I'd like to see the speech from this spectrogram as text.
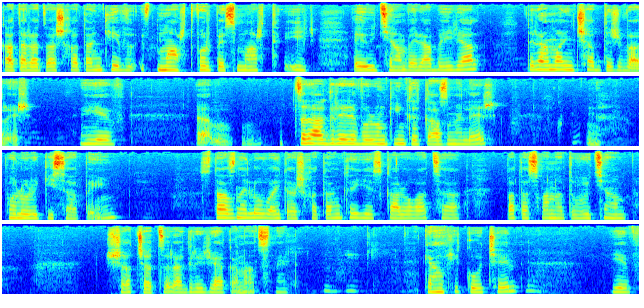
կատարած աշխատանքի մարդ որպես մարդ իր էության վերաբերյալ դրա համար ինձ շատ դժվար էր եւ ծրագրերը որոնք ինքը կազմել էր բոլորը կիսատ էին ստանձնելով այդ աշխատանքը ես կարողացա պատասխանատվությամբ շատ-շատ ծրագրեր իրականացնել կյանքի կոչել եւ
